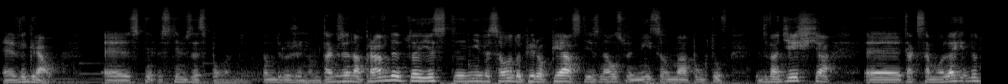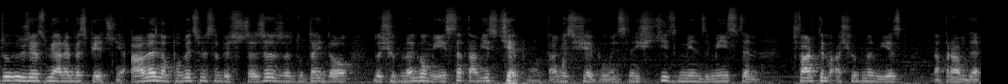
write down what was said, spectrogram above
e, wygrał. E, z tym, z tym zespołem, z tą drużyną. Także naprawdę tutaj jest e, niewesoło, dopiero Piast jest na ósmym miejscu, on ma punktów 20, e, tak samo Lech, no to już jest w miarę bezpiecznie, ale no powiedzmy sobie szczerze, że tutaj do, do siódmego miejsca tam jest ciepło, tam jest ciepło, więc ten ścisk między miejscem czwartym a siódmym jest naprawdę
